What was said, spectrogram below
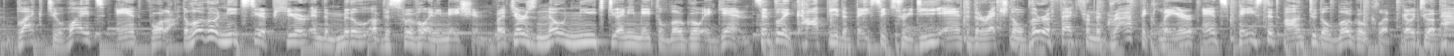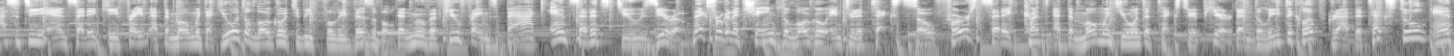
map black to white, and voila. The logo needs to appear in the middle of the swivel animation, but there's no need to animate the logo again. Simply copy the basic 3D and the directional blur effect from the graphic layer and paste it onto the logo clip. Go to opacity and set a keyframe at the moment that you want the logo to be fully visible. Then move a few frames back and set it to zero. Next, we're gonna change the logo into the text. So first, set a cut at the moment you want the text to appear. Then delete the clip, grab the text tool, and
